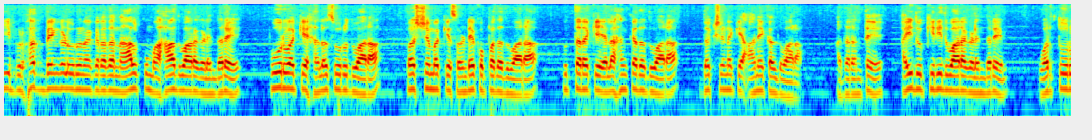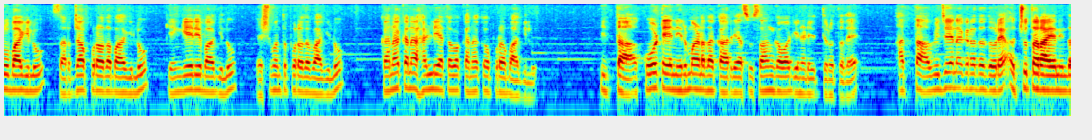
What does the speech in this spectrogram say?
ಈ ಬೃಹತ್ ಬೆಂಗಳೂರು ನಗರದ ನಾಲ್ಕು ಮಹಾದ್ವಾರಗಳೆಂದರೆ ಪೂರ್ವಕ್ಕೆ ಹಲಸೂರು ದ್ವಾರ, ಪಶ್ಚಿಮಕ್ಕೆ ಸೊಂಡೆಕೊಪ್ಪದ ದ್ವಾರ, ಉತ್ತರಕ್ಕೆ ಯಲಹಂಕದ ದ್ವಾರ, ದಕ್ಷಿಣಕ್ಕೆ ಆನೇಕಲ್ ದ್ವಾರ. ಅದರಂತೆ ಐದು ಕಿರಿದ್ವಾರಗಳೆಂದರೆ ವರ್ತೂರು ಬಾಗಿಲು, ಸರ್ಜಾಪುರದ ಬಾಗಿಲು, ಕೆಂಗೇರಿ ಬಾಗಿಲು, ಯಶವಂತಪುರದ ಬಾಗಿಲು, ಕನಕನಹಳ್ಳಿ ಅಥವಾ ಕನಕಪುರ ಬಾಗಿಲು. ಇತ್ತ ಕೋಟೆಯ ನಿರ್ಮಾಣದ ಕಾರ್ಯ ಸುಸಾಂಗವಾಗಿ ನಡೆಯುತ್ತಿರುತ್ತದೆ. ಅತ್ತ ವಿಜಯನಗರದ ದೊರೆ ಅಚ್ಯುತರಾಯನಿಂದ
